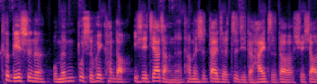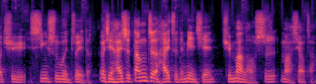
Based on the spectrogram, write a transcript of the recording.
特别是呢，我们不时会看到一些家长呢，他们是带着自己的孩子到学校去兴师问罪的，而且还是当着孩子的面前去骂老师、骂校长。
